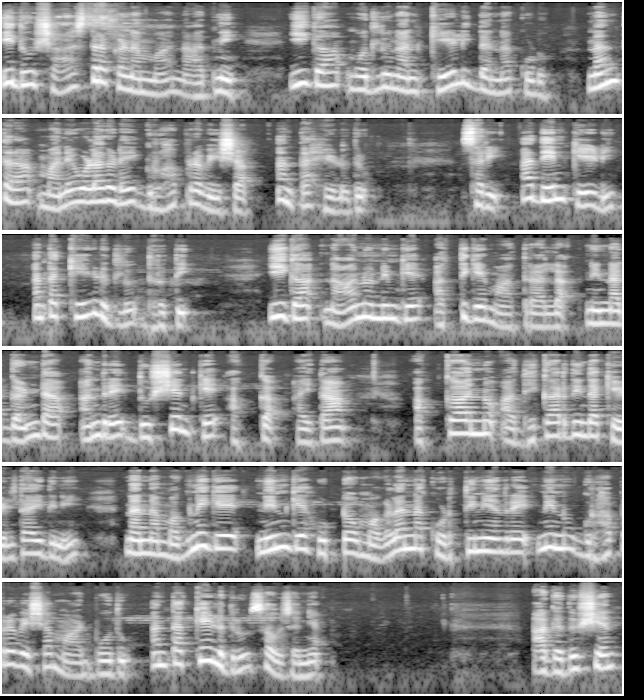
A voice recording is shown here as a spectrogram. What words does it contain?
ಇದು ಶಾಸ್ತ್ರ ಕಣಮ್ಮ ನಾದ್ನಿ. ಈಗ ಮೊದಲು ನಾನು ಕೇಳಿದ್ದನ್ನು ಕೊಡು. ನಂತರ ಮನೆ ಒಳಗಡೆ ಗೃಹ ಪ್ರವೇಶ ಅಂತ ಹೇಳಿದ್ರು. ಸರಿ, ಅದೇನು ಕೇಳಿ? ಅಂತ ಕೇಳಿದ್ಲು ಧೃತಿ. ಈಗ ನಾನು ನಿಮಗೆ ಅತ್ತಿಗೆ ಮಾತ್ರ ಅಲ್ಲ, ನಿನ್ನ ಗಂಡ ಅಂದರೆ ದುಷ್ಯಂತ್ಗೆ ಅಕ್ಕ, ಆಯಿತಾ? ಅಕ್ಕ ಅನ್ನೋ ಅಧಿಕಾರದಿಂದ ಕೇಳ್ತಾ ಇದ್ದೀನಿ. ನನ್ನ ಮಗನಿಗೆ ನಿನಗೆ ಹುಟ್ಟೋ ಮಗಳನ್ನು ಕೊಡ್ತೀನಿ ಅಂದರೆ ನೀನು ಗೃಹ ಪ್ರವೇಶ ಮಾಡ್ಬೋದು ಅಂತ ಕೇಳಿದ್ರು ಸೌಜನ್ಯ. ಆಗ ದುಷ್ಯಂತ್,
